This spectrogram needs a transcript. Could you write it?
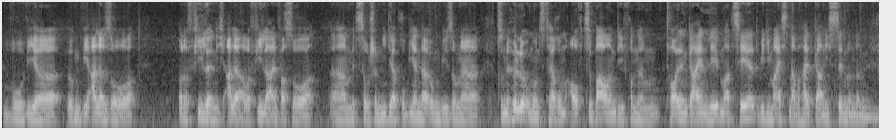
wo wir irgendwie alle so, oder viele, nicht alle, aber viele einfach so äh, mit Social Media probieren, da irgendwie so eine, so eine Hülle um uns herum aufzubauen, die von einem tollen, geilen Leben erzählt, wie die meisten aber halt gar nicht sind. Und dann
